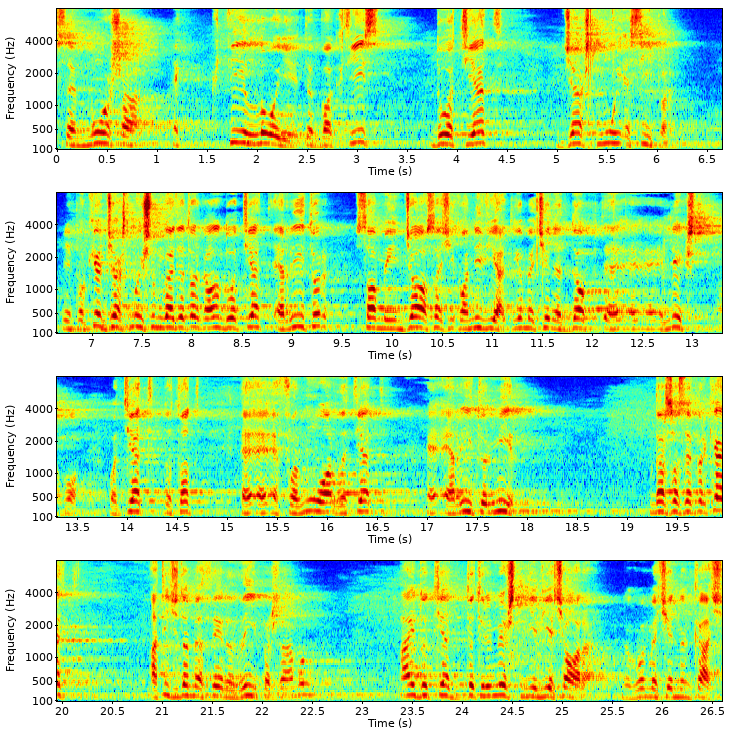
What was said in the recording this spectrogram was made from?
se mosha e këtij lloji të bagëtisë duhet të jetë 6 muaj e sipër. Mirëpo kjo 6 muaj shumë nga dijetarët kanë thënë duhet të jetë e rritur sa me i ngja asaj që i ka një vjet, jo me qenë e dobët e e, e liksht apo po të jetë do të thotë e, e, e formuar dhe të jetë e, e rritur mirë. Ndërsa se përket atij që do me therë dhi, për shembull, ai duhet të jetë detyrimisht një vjeçare, nuk bën me qenë nën kaq.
